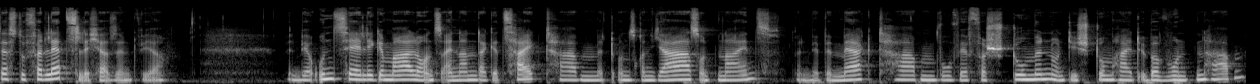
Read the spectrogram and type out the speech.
Desto verletzlicher sind wir. Wenn wir unzählige Male uns einander gezeigt haben mit unseren Ja's und Neins, wenn wir bemerkt haben, wo wir verstummen und die Stummheit überwunden haben,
